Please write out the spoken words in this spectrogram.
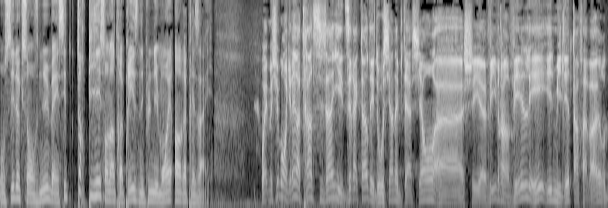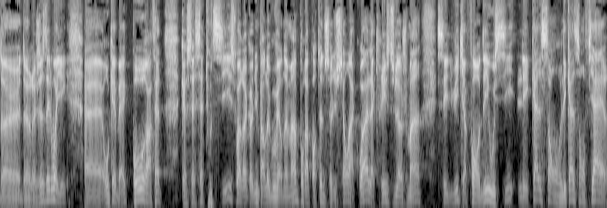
aussi, là, qui sont venus ben, essayer de torpiller son entreprise, ni plus ni moins, en représailles. Oui, M. Mongrain a 36 ans. Il est directeur des dossiers en habitation euh, chez euh, Vivre en Ville et il milite en faveur d'un registre des loyers euh, au Québec pour, en fait, que cet outil soit reconnu par le gouvernement pour apporter une solution à quoi? La crise du logement. C'est lui qui a fondé aussi les caleçons. Les caleçons fiers.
